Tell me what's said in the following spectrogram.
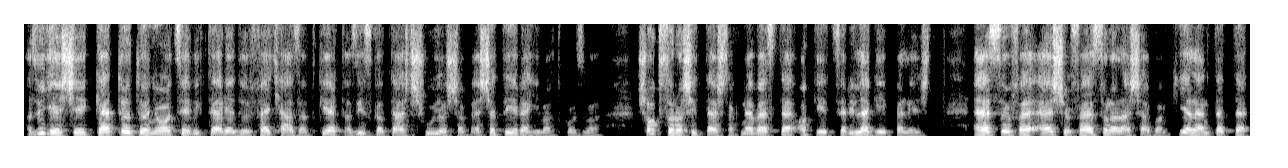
Az ügyészség 2-től 8 évig terjedő fegyházat kért az izgatás súlyosabb esetére hivatkozva. Sokszorosításnak nevezte a kétszeri legépelést. Első, fel, első felszólalásában kijelentette,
